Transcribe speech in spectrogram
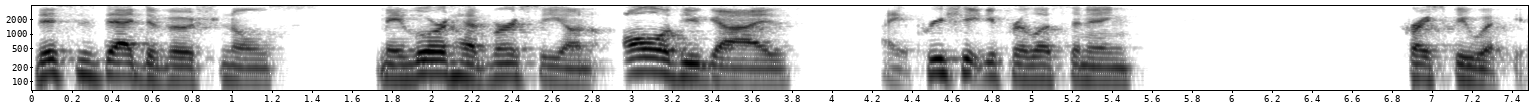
This is Dad Devotionals. May Lord have mercy on all of you guys. I appreciate you for listening. Christ be with you.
